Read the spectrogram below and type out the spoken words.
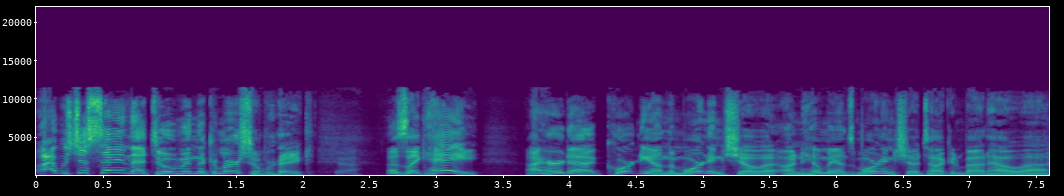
I was just saying that to him in the commercial break. Yeah. I was like, hey, I heard uh, Courtney on the morning show, uh, on Hillman's morning show, talking about how uh,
